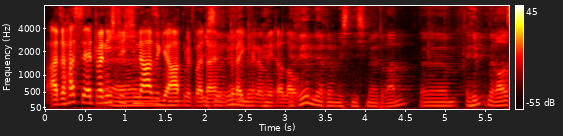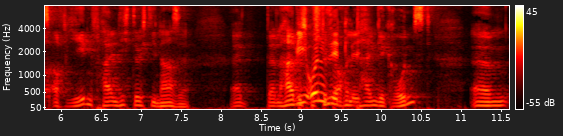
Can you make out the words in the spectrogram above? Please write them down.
Also hast du etwa nicht durch die Nase ähm, geatmet bei ich deinem erinnere- 3 Kilometer Lauf? erinnere mich nicht mehr dran. Ähm, hinten raus auf jeden Fall nicht durch die Nase. Äh, dann habe ich bestimmt auch in. Teilen gegrunzt. Ähm,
